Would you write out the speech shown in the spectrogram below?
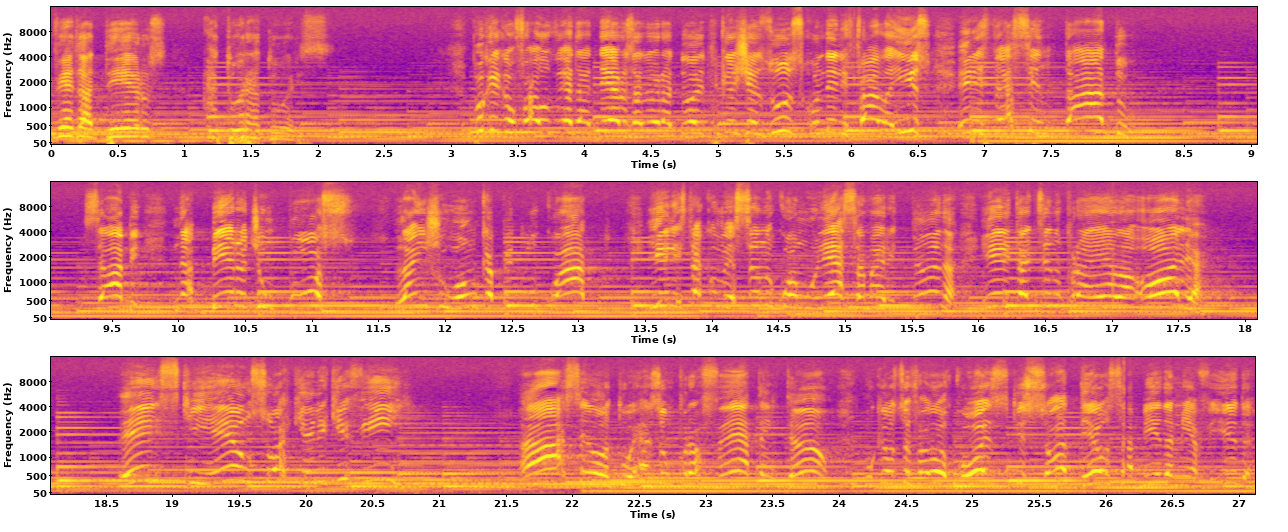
verdadeiros adoradores. Por que, que eu falo verdadeiros adoradores? Porque Jesus, quando ele fala isso, ele está sentado, sabe, na beira de um poço, lá em João capítulo 4. E ele está conversando com a mulher samaritana, e ele está dizendo para ela: Olha, eis que eu sou aquele que vim. Ah, Senhor, tu és um profeta então, porque o Senhor falou coisas que só Deus sabia da minha vida.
